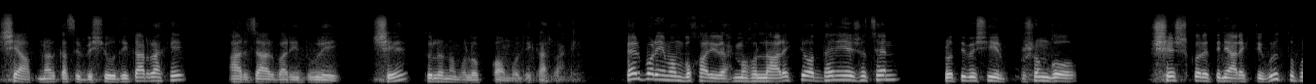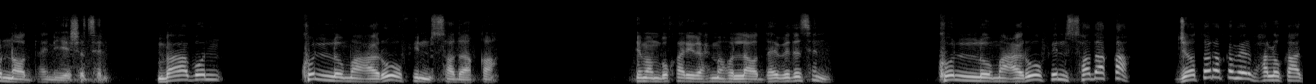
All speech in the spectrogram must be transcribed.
সে আপনার কাছে বেশি অধিকার রাখে, আর যার বাড়ি দূরে, সে তুলনামূলক কম অধিকার রাখে। এরপরে ইমাম বুখারি রহমহল্লা আরেকটি অধ্যায় নিয়ে এসেছেন। প্রতিবেশীর প্রসঙ্গ শেষ করে তিনি আরেকটি গুরুত্বপূর্ণ অধ্যায় নিয়ে এসেছেন। বাবন খুল্লু মারুফিন সাদাকা। ইমাম বুখারি রহমহল্লা অধ্যায় বেঁধেছেন খুল্লু মারুফিন সাদাকা, যত রকমের ভালো কাজ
